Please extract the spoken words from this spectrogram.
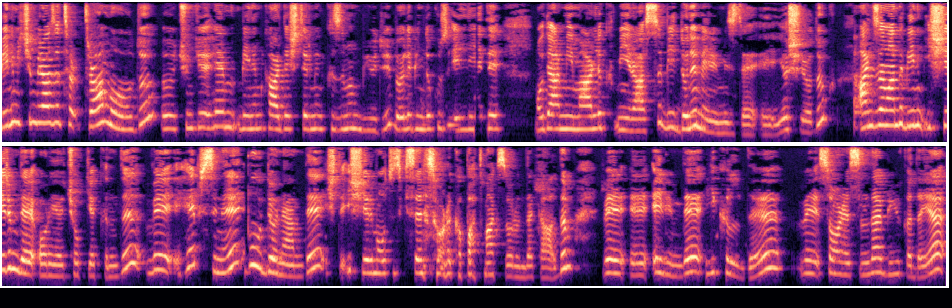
benim için biraz da tra- travma oldu. Çünkü hem benim kardeşlerimin, kızımın büyüdüğü böyle 1957 modern mimarlık mirası bir dönem evimizde yaşıyorduk. Aynı zamanda benim iş yerim de oraya çok yakındı ve hepsini bu dönemde işte iş yerimi 32 sene sonra kapatmak zorunda kaldım ve e, evim de yıkıldı ve sonrasında Büyükada'ya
